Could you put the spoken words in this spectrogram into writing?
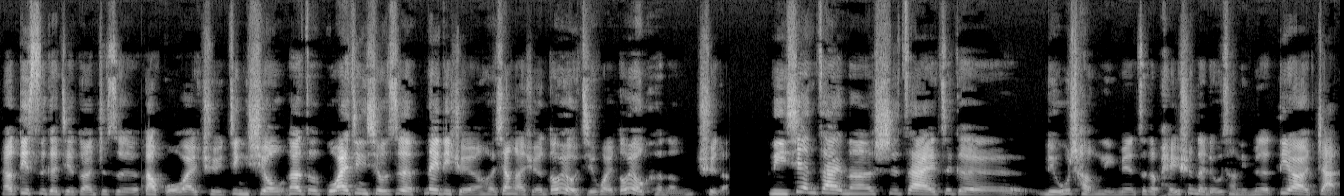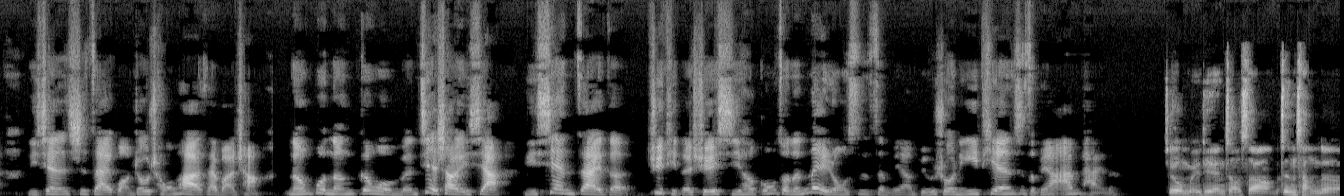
然后第四个阶段就是到国外去进修。那这个国外进修是内地学员和香港学员都有机会，都有可能去的。你现在呢是在这个流程里面，这个培训的流程里面的第二站。你现在是在广州从化赛马场，能不能跟我们介绍一下你现在的具体的学习和工作的内容是怎么样？比如说你一天是怎么样安排的？就每天早上正常的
